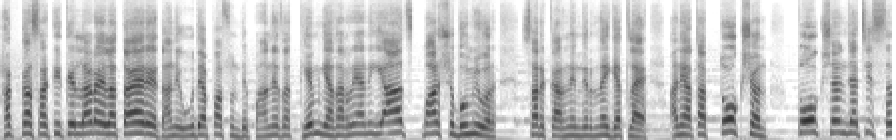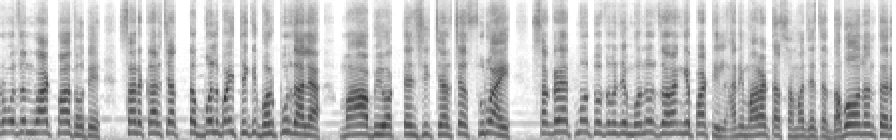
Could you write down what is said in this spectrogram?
हक्कासाठी ते लढायला तयार आहेत आणि उद्यापासून ते पाण्याचा थेंब घेणार नाही. आणि याच पार्श्वभूमीवर सरकारने निर्णय घेतला आहे आणि आता तो क्षण तो क्षण ज्याची सर्वजण वाट पाहत होते. सरकारच्या तब्बल बैठकी भरपूर झाल्या. महाअभिवक्त्यांशी चर्चा सुरू आहे. सगळ्यात महत्त्वाचं म्हणजे मनोज जरांगे पाटील आणि मराठा समाजाच्या दबावानंतर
